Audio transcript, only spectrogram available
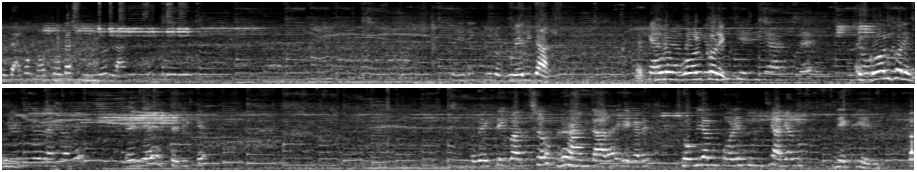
তো দেখো কতটা সুন্দর লাগছে এই দিকগুলো ঘুরে দিকে আসো পুরো গোল করে। আসছে। গোল করে ঘুরি। এই যে সেদিকে দেখতেই পাচ্ছ, আমি দাঁড়াই এখানে। ছবি আমি পরে তুলছি, আগে আমি দেখিয়ে দিই। তো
